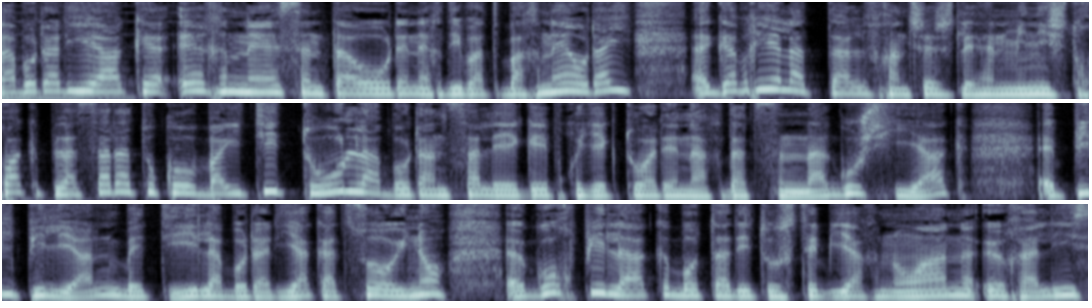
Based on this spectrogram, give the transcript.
Laborariak erne zenta horren erdi bat barne orai, Gabriela Tal, frantses lehen ministroak plazaratuko baititu laborantzalege proiektuaren ardatzen nagusiak, pilpilian beti laborariak atzo oino gurpilak bota dituzte biarnoan, euraliz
